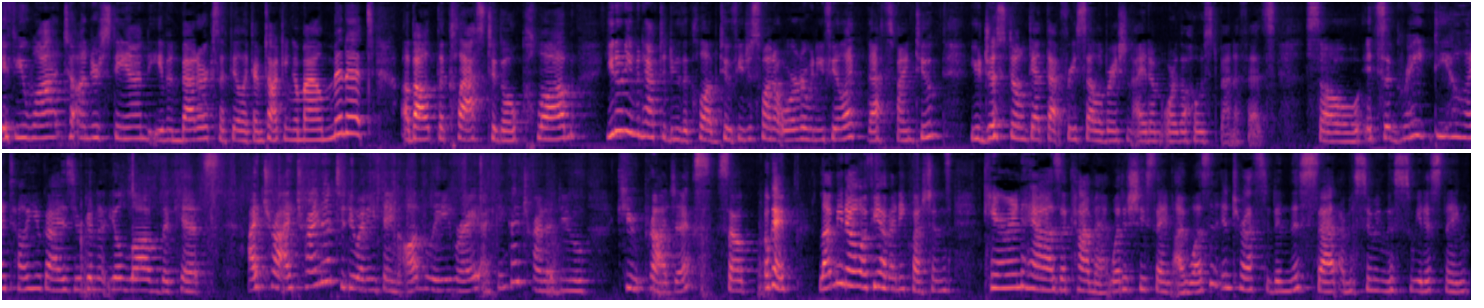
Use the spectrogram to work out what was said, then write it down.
If you want to understand even better, because I feel like I'm talking a mile minute about the Class to Go Club, you don't even have to do the club too. If you just want to order when you feel like, that's fine too. You just don't get that free Sale-a-bration item or the host benefits. So it's a great deal. I tell you guys, you're gonna you'll love the kits. I try I try not to do anything ugly, right? I think I try to do cute projects. So, okay, let me know if you have any questions. Karen has a comment. What is she saying? I wasn't interested in this set. I'm assuming the sweetest thing,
